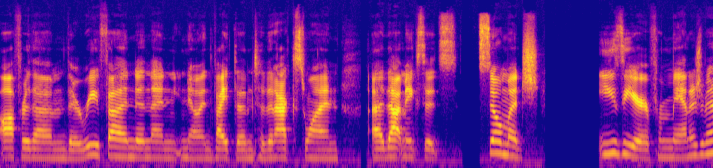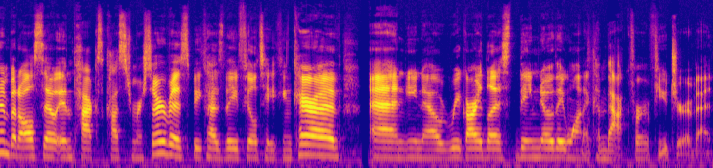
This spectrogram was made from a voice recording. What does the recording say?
offer them their refund and then you know invite them to the next one, uh, that makes it so much easier for management but also impacts customer service because they feel taken care of and you know regardless they know they want to come back for a future event.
